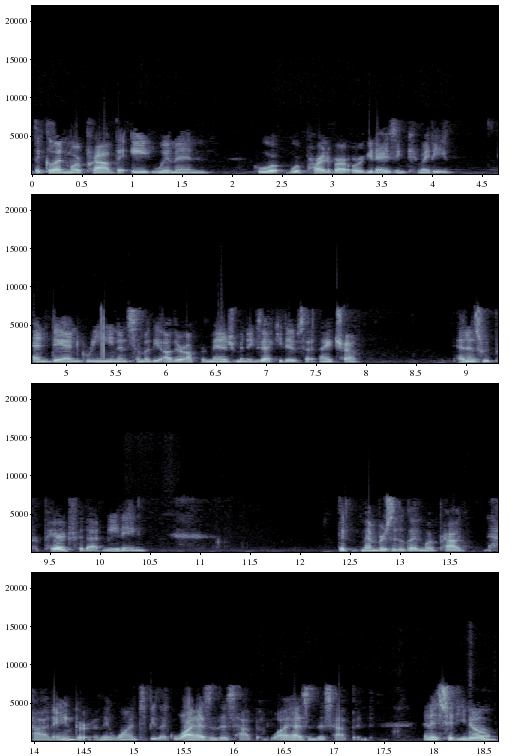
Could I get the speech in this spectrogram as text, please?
the glenmore proud the eight women who were part of our organizing committee, and Dan Green and some of the other upper management executives at NYCHA. And as we prepared for that meeting, the members of the Glenmore Proud had anger and they wanted to be like, why hasn't this happened? Why hasn't this happened? And I said, you know,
